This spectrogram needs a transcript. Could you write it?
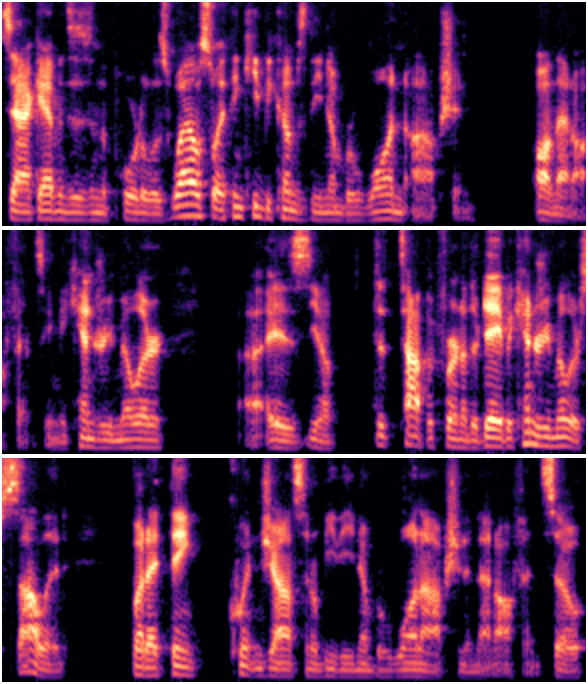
Zach Evans is in the portal as well. So I think he becomes the number one option on that offense. I mean, Kendre Miller uh, is you know the topic for another day, but Kendre Miller's solid. But I think Quentin Johnston will be the number one option in that offense. So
